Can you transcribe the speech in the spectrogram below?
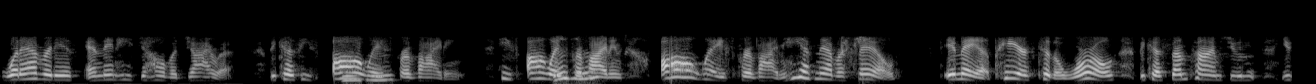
whatever it is, and then he's Jehovah Jireh because he's always Mhm. providing. He's always Mhm. providing, always providing. He has never failed. It may appear to the world because sometimes you you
